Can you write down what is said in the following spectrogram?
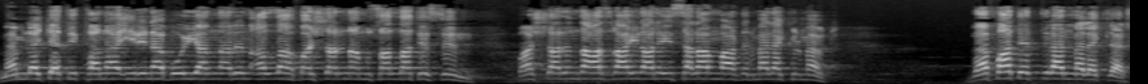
memleketi kana irine boyayanların Allah başlarına musallat etsin. Başlarında Azrail aleyhisselam vardır, melekül mevt. Vefat ettiren melekler.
